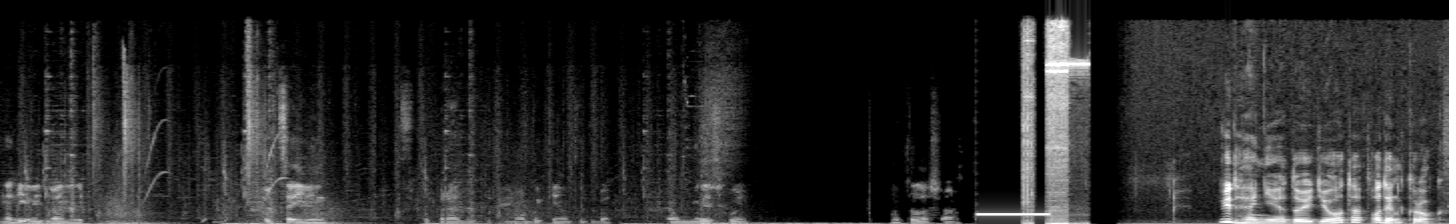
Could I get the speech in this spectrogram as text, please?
На лівій, давай на лівій. Тут цей він попереду, тут мав би кинути тебе. Ну. Від генія до ідіота один крок.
